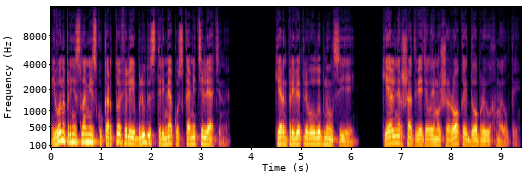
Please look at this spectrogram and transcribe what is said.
Ивона принесла миску картофеля и блюдо с тремя кусками телятины. Керн приветливо улыбнулся ей. Кельнерша ответила ему широкой доброй ухмылкой.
